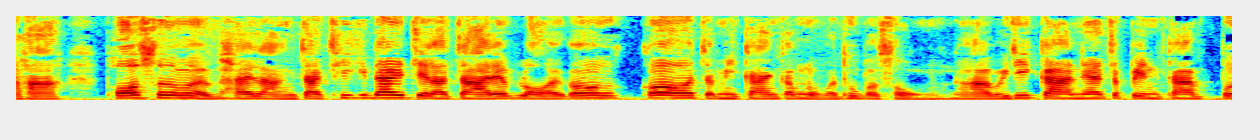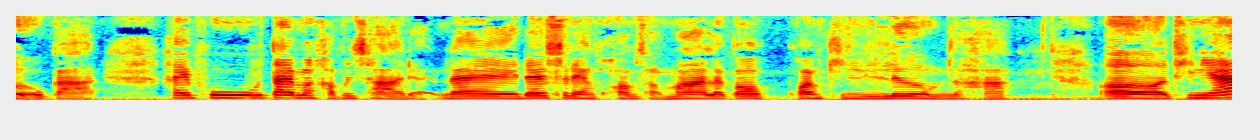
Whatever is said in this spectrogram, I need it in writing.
ะคะพอเสนอภายหลังจากที่ได้เจรจาเรียบร้อยก็ก็จะมีการกำหนดวัตถุประสงค์นะคะ วิธีการนี้จะเป็นการเปิดโอกาสให้ผู้ใต้บังคับบัญชาเนี่ยได้ได้แสดงความสามารถแล้วก็ความคิดริเริ่มนะคะเอ่อทีเนี้ย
